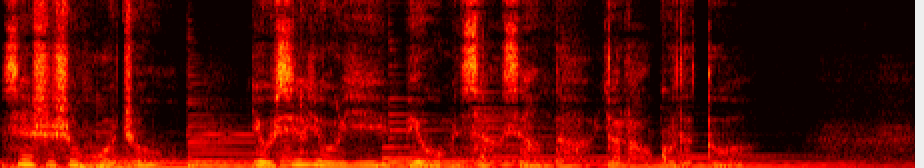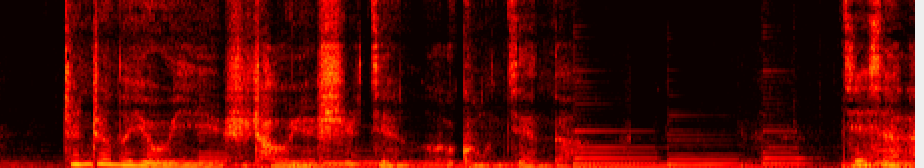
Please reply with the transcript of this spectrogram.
现实生活中，有些友谊比我们想象的要牢固得多。真正的友谊是超越时间和空间的。接下来，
